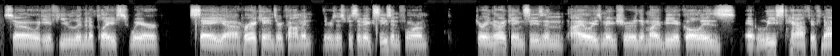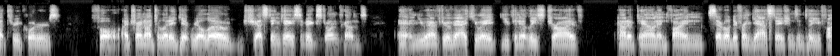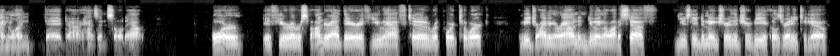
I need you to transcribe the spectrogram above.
So if you live in a place where, say, uh, hurricanes are common, there's a specific season for them, during hurricane season, I always make sure that my vehicle is at least half, if not three quarters, full. I try not to let it get real low just in case a big storm comes and you have to evacuate. You can at least drive out of town and find several different gas stations until you find one that uh, hasn't sold out. Or if you're a responder out there, if you have to report to work, be driving around and doing a lot of stuff, You just need to make sure that your vehicle's ready to go.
